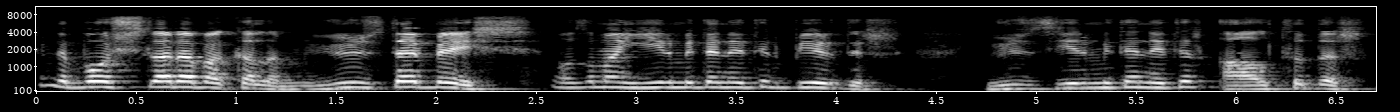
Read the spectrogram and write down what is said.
Şimdi boşlara bakalım. %5. O zaman 20'de nedir? 1'dir. 120'de nedir? 6'dır.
